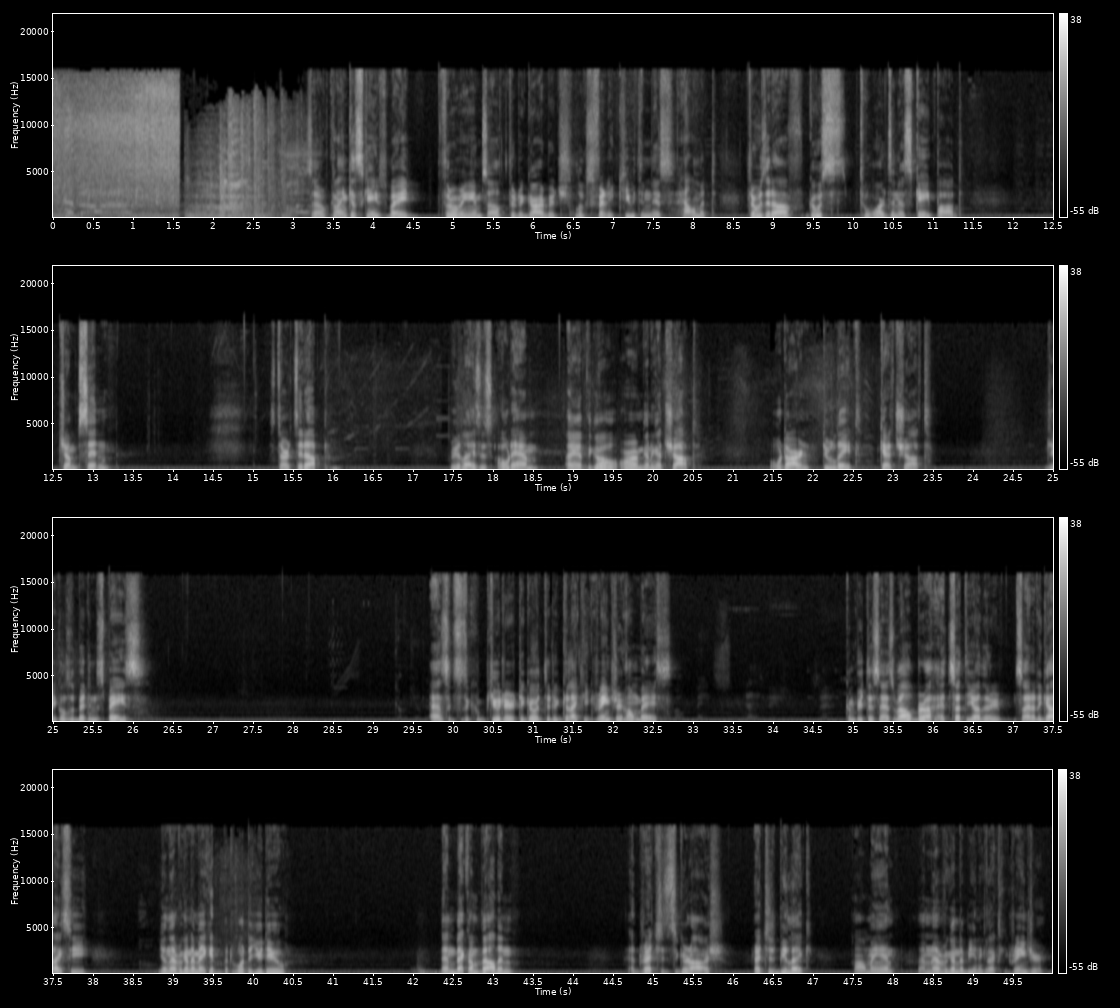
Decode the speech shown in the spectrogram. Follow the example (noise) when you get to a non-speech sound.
So, Clank escapes by throwing himself through the garbage. Looks very cute in this helmet. Throws it off, goes towards an escape pod. Jumps in. Starts it up. Realizes, oh damn, I have to go or I'm gonna get shot. Oh darn, too late. Get shot. Jiggles a bit in space. Asks the computer to go to the Galactic Ranger home base. Computer says, well bruh, it's at the other side of the galaxy. You're never gonna make it, but what do you do? Then back on Veldin, at Ratchet's garage, Ratchet'd be like, oh man, I'm never gonna be an Galactic Ranger.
